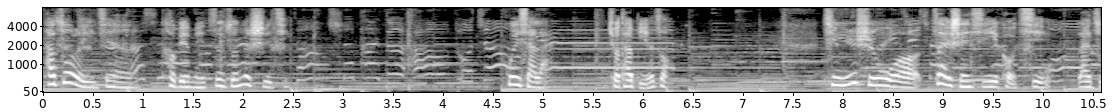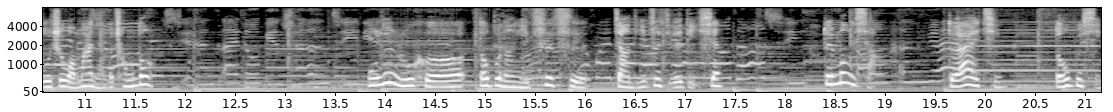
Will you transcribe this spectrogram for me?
他做了一件特别没自尊的事情，跪下来。求他别走，请允许我再深吸一口气，来阻止我骂娘的冲动。无论如何都不能一次次降低自己的底线，对梦想，对爱情，都不行。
